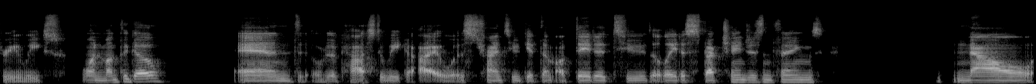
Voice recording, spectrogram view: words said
three weeks, one month ago. And over the past week, I was trying to get them updated to the latest spec changes and things. Now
